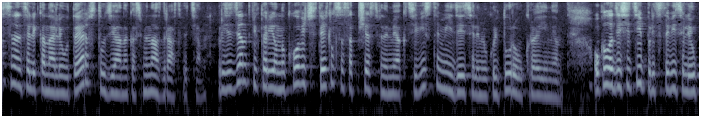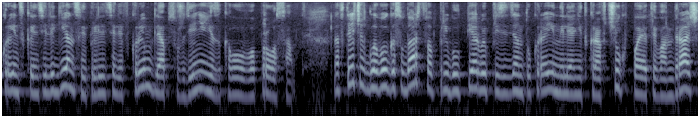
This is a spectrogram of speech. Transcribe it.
Новости на телеканале УТР. В студии Анна Космина. Здравствуйте. Президент Виктор Янукович встретился с общественными активистами и деятелями культуры Украины. Около 10 представителей украинской интеллигенции прилетели в Крым для обсуждения языкового вопроса. На встречу с главой государства прибыл первый президент Украины Леонид Кравчук, поэт Иван Драч,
